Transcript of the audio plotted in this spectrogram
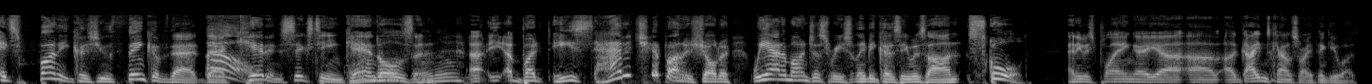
It's funny because you think of that that Oh. kid in Sixteen Candles, and uh, yeah, but he's had a chip on his shoulder. We had him on just recently because he was on Schooled, and he was playing a, uh, uh, a guidance counselor, I think he was,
